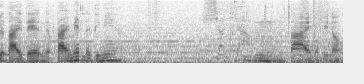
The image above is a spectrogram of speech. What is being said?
อตายเต้นกับตายเม็ดเลยทีเนี้ยอืมตายกับพี่น้อง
